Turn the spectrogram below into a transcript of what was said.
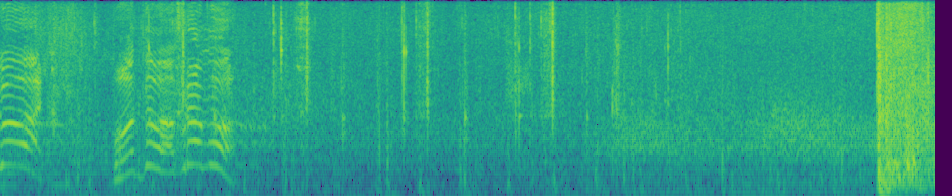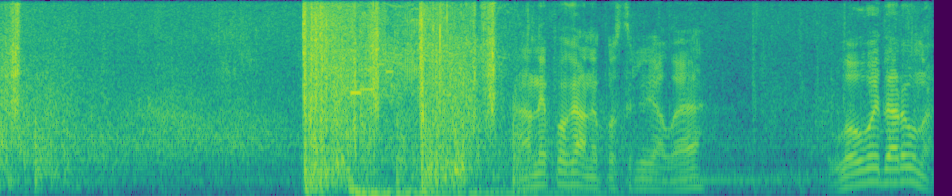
Виходь! По-доброму! А непогано постріляли, а? Лови дарунок.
